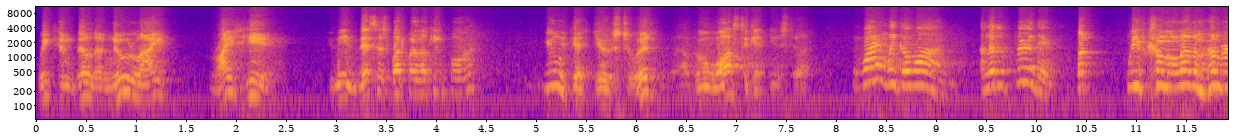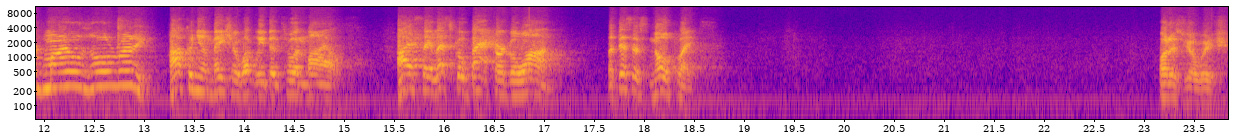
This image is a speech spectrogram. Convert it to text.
We can build a new life right here. You mean this is what we're looking for? You'll get used to it. Well, who wants to get used to it? Why don't we go on? A little further. But we've come 1,100 miles already. How can you measure what we've been through in miles? I say let's go back or go on. But this is no place. What is your wish?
